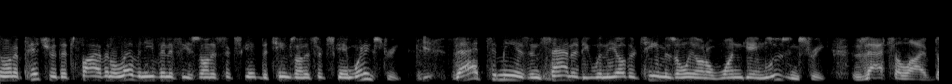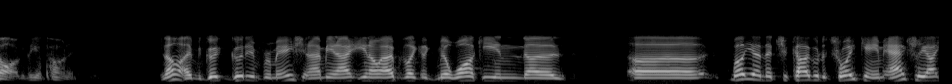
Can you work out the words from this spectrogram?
on a pitcher that's five and 11, even if he's on a six-game. The team's on a six-game winning streak. That to me is insanity. When the other team is only on a one-game losing streak, that's a live dog. The opponent. No, I mean, good good information. I mean, I you know I like like Milwaukee and uh, uh, well, yeah, the Chicago Detroit game. Actually, I,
